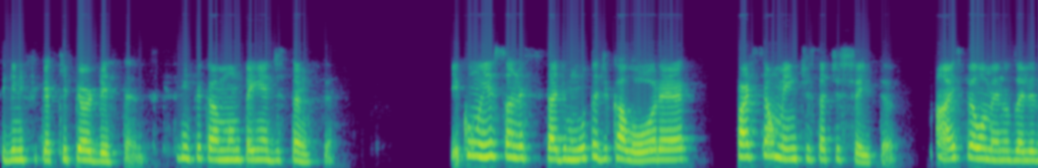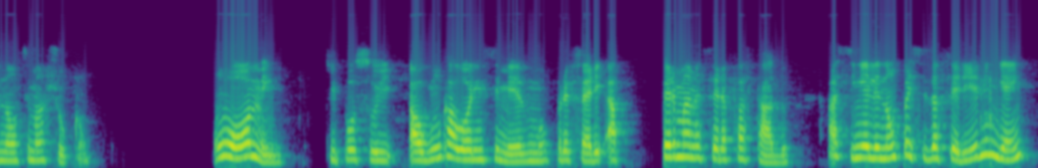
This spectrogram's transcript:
significa keep your distance, significa mantenha a distância. E com isso a necessidade mútua de calor é parcialmente satisfeita, mas pelo menos eles não se machucam. Um homem que possui algum calor em si mesmo prefere permanecer afastado. Assim ele não precisa ferir ninguém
